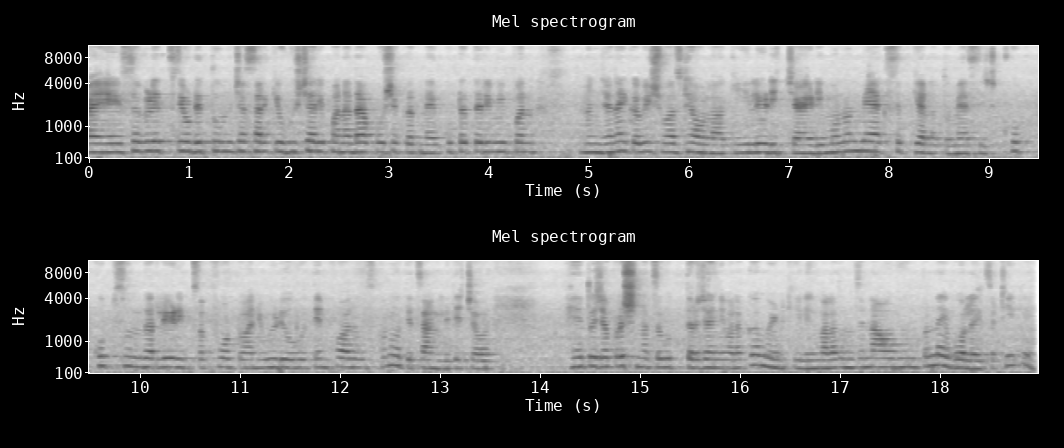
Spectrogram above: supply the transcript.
काय सगळेच एवढे तुमच्यासारखे हुशारीपणा दाखवू शकत नाही कुठंतरी मी पण म्हणजे नाही का विश्वास ठेवला की ही लेडीजची आय डी म्हणून मी ॲक्सेप्ट केला तो मेसेज खूप खूप सुंदर लेडीजचा फोटो आणि व्हिडिओ होते आणि फॉलोअर्स पण होते चांगले त्याच्यावर. हे तुझ्या प्रश्नाचं उत्तर ज्यांनी मला कमेंट केली मला तुमचं नाव घेऊन पण नाही बोलायचं ठीक आहे?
